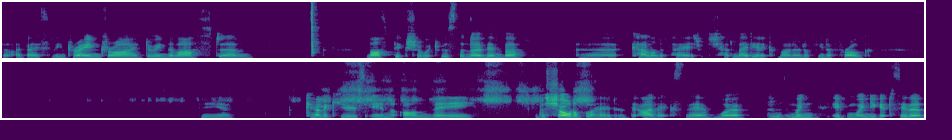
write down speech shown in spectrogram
that I basically drained dry doing the last um, last picture, which was the November uh, calendar page, which had a lady in a kimono looking at a frog the curlicues in on the the shoulder blade of the ibex there were when even when you get to see the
